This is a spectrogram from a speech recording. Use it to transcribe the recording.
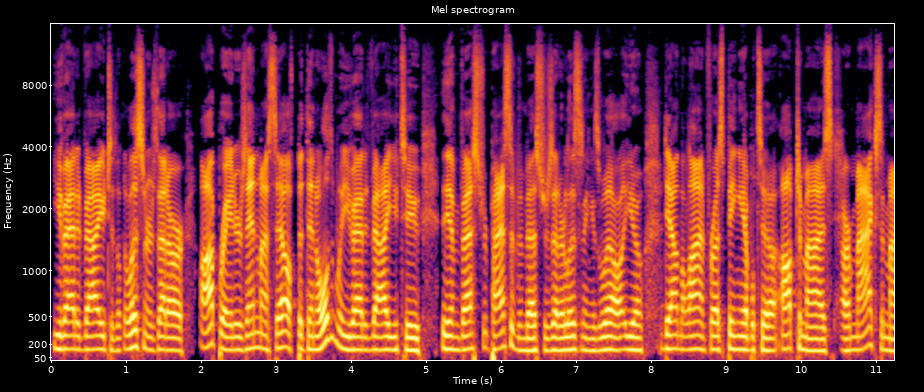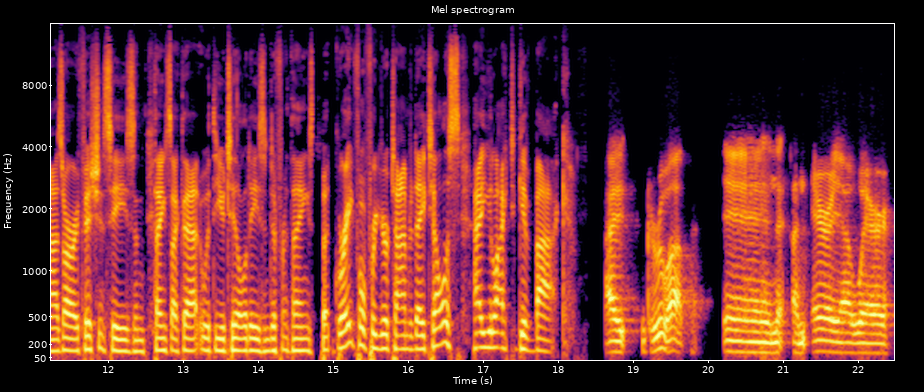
you've added value to the listeners that are operators and myself, but then ultimately you've added value to the investor, passive investors that are listening as well. You know, down the line for us being able to optimize or maximize our efficiencies and things like that with the utilities and different things. But grateful for your time today. Tell us how you like to give back. I grew up in an area where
